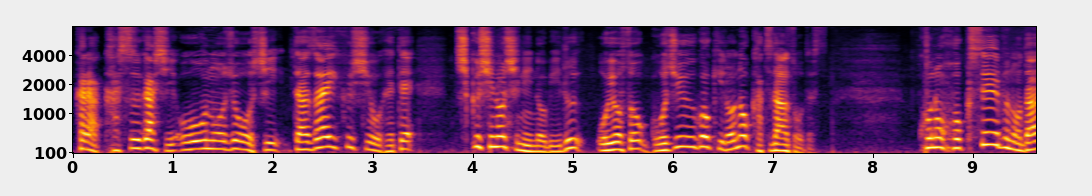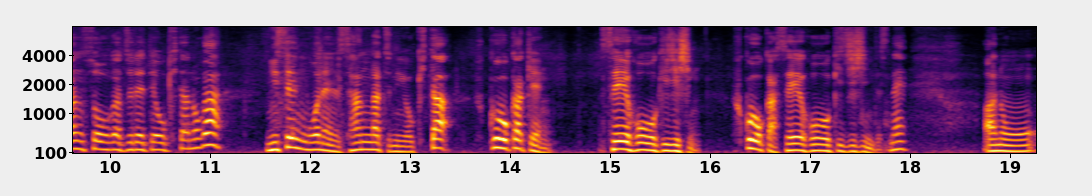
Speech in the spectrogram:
から春日市大野城市太宰府市を経て筑紫野市に伸びるおよそ55キロの活断層です。この北西部の断層がずれて起きたのが2005年3月に起きた福岡県西方沖地震。福岡西方沖地震ですね。あの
